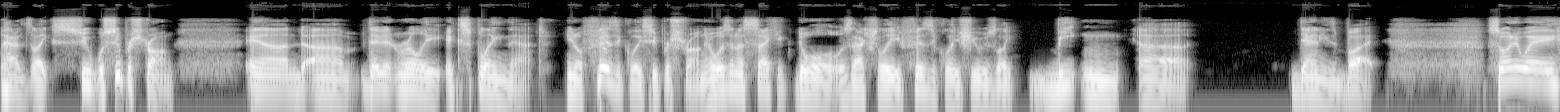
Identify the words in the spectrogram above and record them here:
had like su- was super strong, and um, they didn't really explain that you know, physically super strong. It wasn't a psychic duel. It was actually physically she was like beating uh, Danny's butt. So anyway,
